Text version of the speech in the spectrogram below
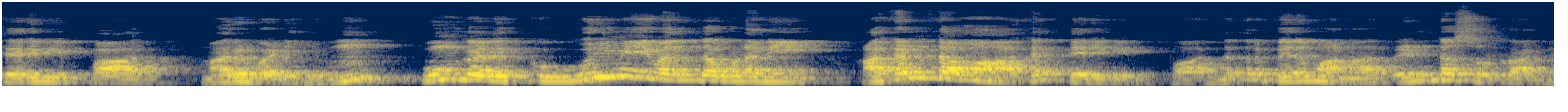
தெரிவிப்பார். மறுபடியும் உங்களுக்கு உரிமை வந்தவுடனே அகண்டமாக தெரிவிப்பார். இந்த இடத்துல பெருமானார் ரெண்ட சொல்றாங்க.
